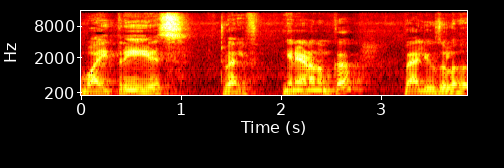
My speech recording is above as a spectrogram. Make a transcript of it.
y3 is 12 ഇങ്ങനെയാണ് നമുക്ക് വാല്യൂസ് ഉള്ളത്.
